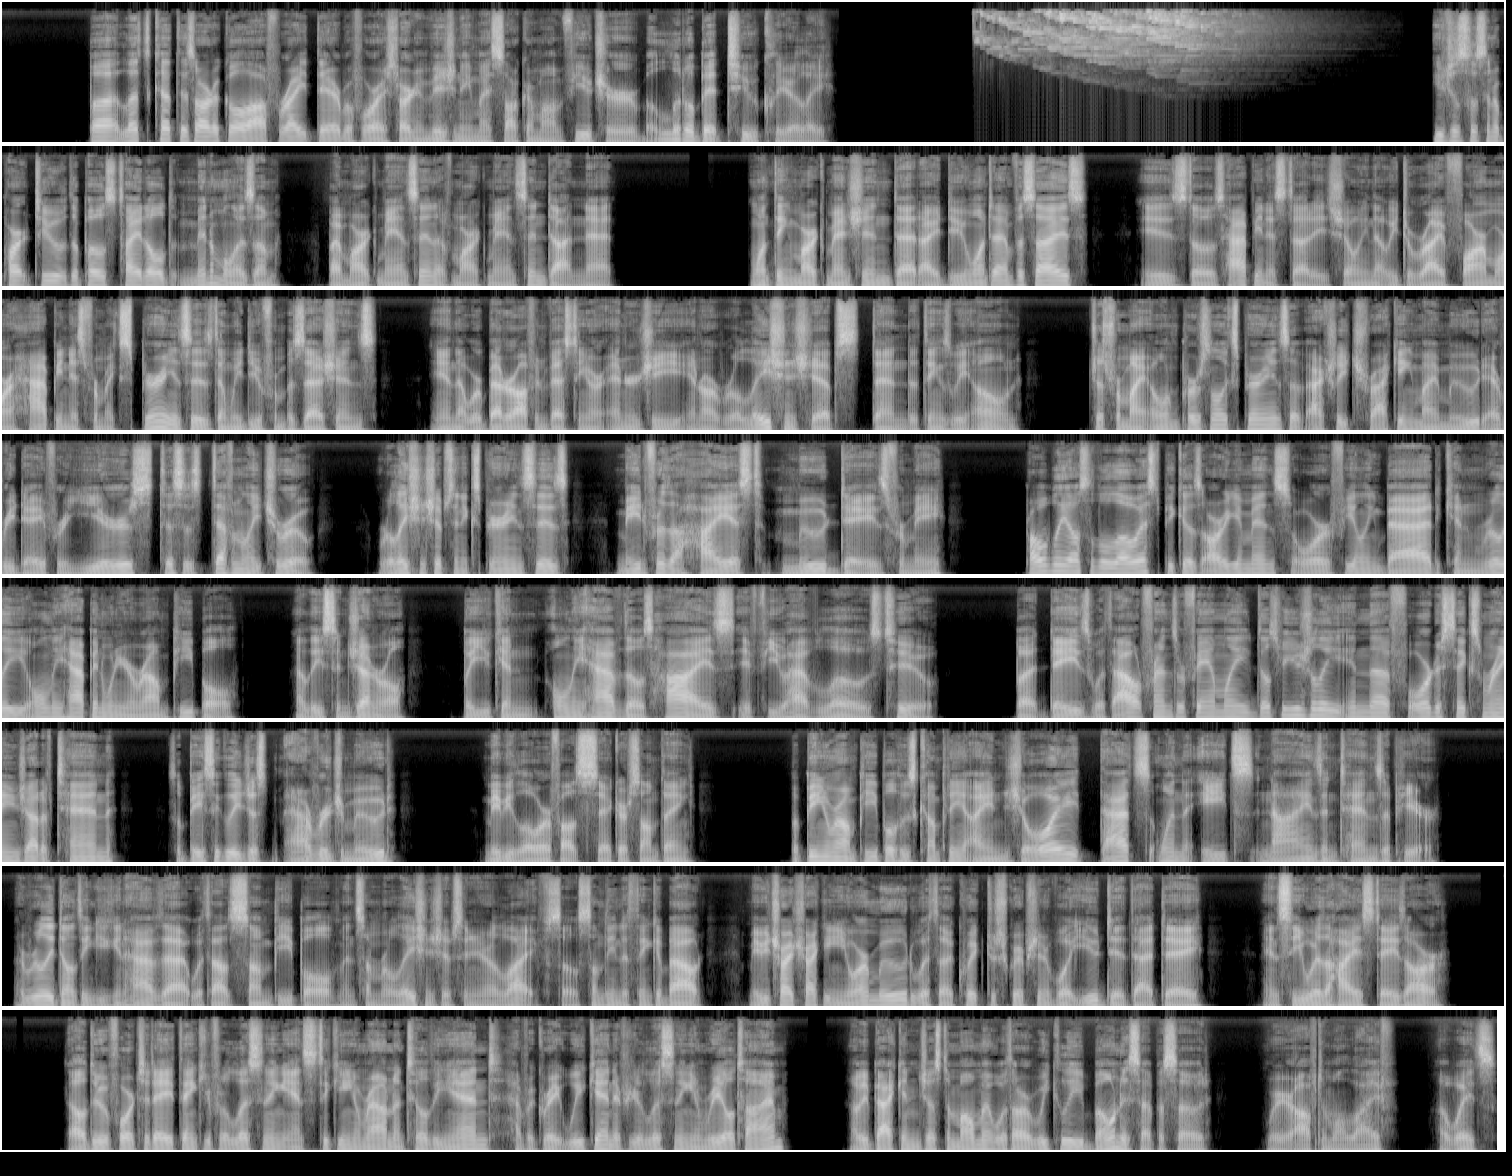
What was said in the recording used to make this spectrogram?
But let's cut this article off right there before I start envisioning my soccer mom future a little bit too clearly. You just listened to part two of the post titled Minimalism by Mark Manson of markmanson.net. One thing Mark mentioned that I do want to emphasize is those happiness studies showing that we derive far more happiness from experiences than we do from possessions, and that we're better off investing our energy in our relationships than the things we own. Just from my own personal experience of actually tracking my mood every day for years, this is definitely true. Relationships and experiences made for the highest mood days for me. Probably also the lowest because arguments or feeling bad can really only happen when you're around people, at least in general but you can only have those highs if you have lows too. But days without friends or family, those are usually in the four to six range out of 10. So basically just average mood, maybe lower if I was sick or something. But being around people whose company I enjoy, that's when the eights, nines, and tens appear. I really don't think you can have that without some people and some relationships in your life. So, something to think about. Maybe try tracking your mood with a quick description of what you did that day and see where the highest days are. That'll do it for today. Thank you for listening and sticking around until the end. Have a great weekend if you're listening in real time. I'll be back in just a moment with our weekly bonus episode where your optimal life awaits.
